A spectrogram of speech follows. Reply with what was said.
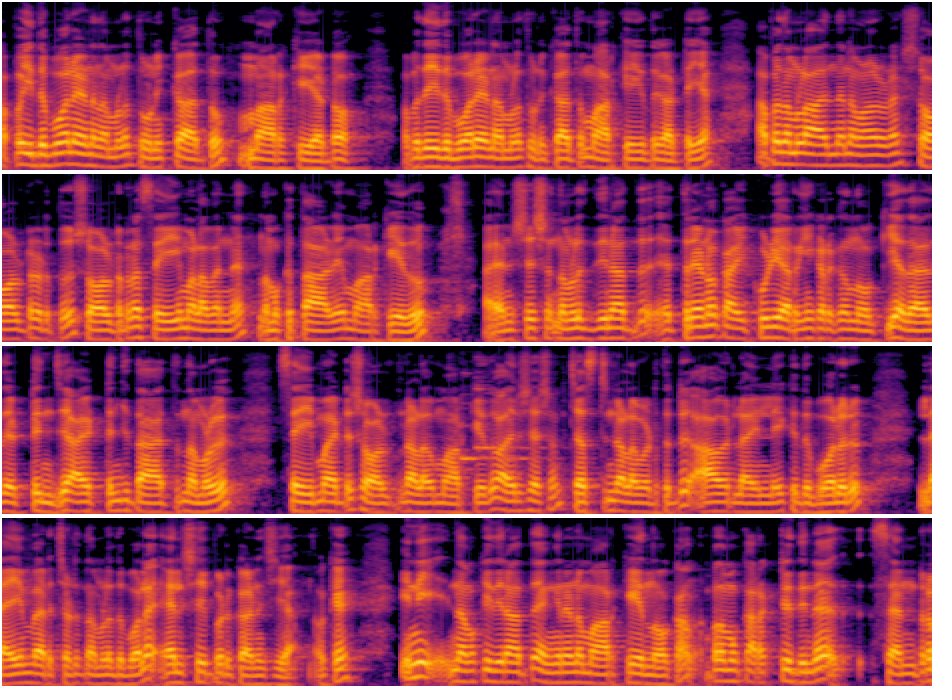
അപ്പോൾ ഇതുപോലെയാണ് നമ്മൾ തുണിക്കകത്തും മാർക്ക് ചെയ്യുക കേട്ടോ അപ്പോൾ ഇത് ഇതുപോലെയാണ് നമ്മൾ തുണിക്കകത്ത് മാർക്ക് ചെയ്ത് കട്ട് ചെയ്യുക. അപ്പോൾ നമ്മൾ ആദ്യം തന്നെ നമ്മളിവിടെ ഷോൾഡർ എടുത്തു. ഷോൾഡറിന്റെ സെയിം അളവ് തന്നെ നമുക്ക് താഴെ മാർക്ക് ചെയ്തു. അതിനുശേഷം നമ്മൾ ഇതിനകത്ത് എത്രയാണോ കൈക്കൂടി ഇറങ്ങി കിടക്കുന്നത് നോക്കി അതായത് എട്ട് ഇഞ്ച് ആ എട്ട് ഇഞ്ച് താഴത്ത് നമ്മൾ സെയിം ആയിട്ട് ഷോൾഡറിന്റെ അളവ് മാർക്ക് ചെയ്തു. അതിനുശേഷം ചെസ്റ്റിന്റെ അളവ് എടുത്തിട്ട് ആ ഒരു ലൈനിലേക്ക് ഇതുപോലൊരു ലൈൻ വരച്ചെടുത്ത് നമ്മൾ ഇതുപോലെ എൽ ഷേപ്പ് എടുക്കുകയാണ് ചെയ്യുക. ഓക്കെ ഇനി നമുക്ക് ഇതിനകത്ത് എങ്ങനെയാണ് മാർക്ക് ചെയ്ത് നോക്കാം. അപ്പോൾ നമുക്ക് കറക്റ്റ് ഇതിന്റെ സെന്റർ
